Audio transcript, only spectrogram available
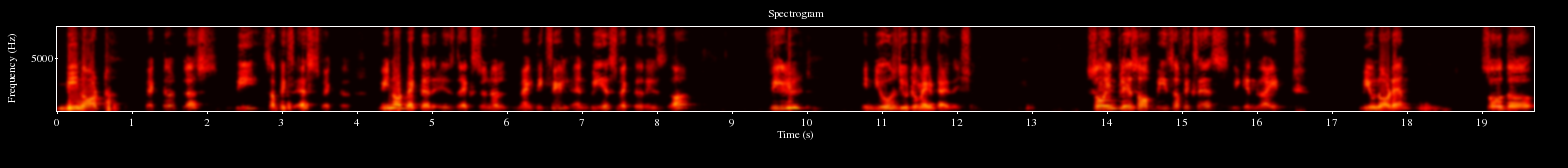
B naught vector plus B suffix S vector. B naught vector is the external magnetic field and BS vector is a field induced due to magnetization. So in place of B suffix S we can write mu naught M. So the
